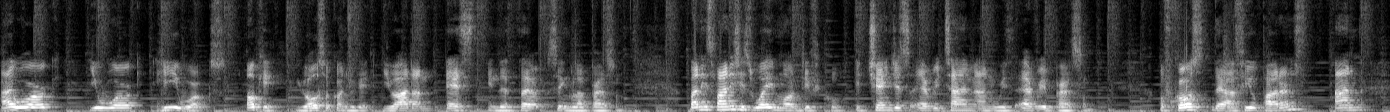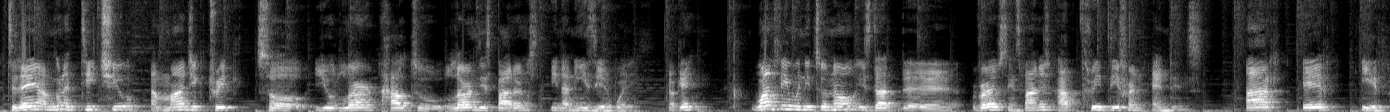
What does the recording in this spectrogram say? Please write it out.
I work, you work, he works. Okay, you also conjugate. You add an s in the third singular person. But in Spanish it's way more difficult. It changes every time and with every person. Of course, there are a few patterns and today I'm gonna teach you a magic trick so you learn how to learn these patterns in an easier way. Okay? One thing we need to know is that the verbs in Spanish have three different endings ar, er, ir.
